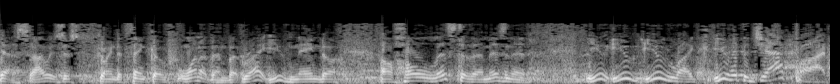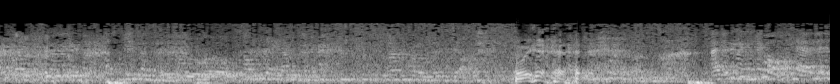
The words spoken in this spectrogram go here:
Yes, I was just going to think of one of them, but right, you've named a, a whole list of them, isn't it? You, you, you like, you hit the jackpot. Oh, yeah. I think it's called heaven.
